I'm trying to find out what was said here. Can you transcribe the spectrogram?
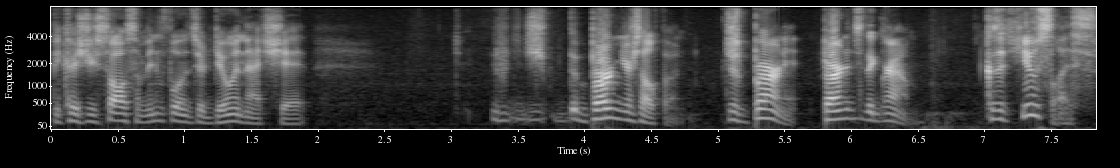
because you saw some influencer doing that shit, burn your cell phone. Just burn it. Burn it to the ground because it's useless.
